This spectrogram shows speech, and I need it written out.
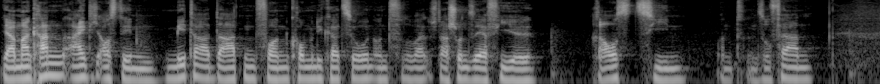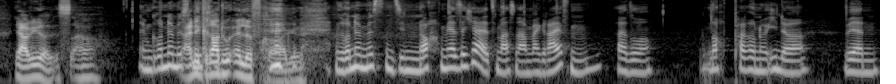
ja, man kann eigentlich aus den Metadaten von Kommunikation und so weiter da schon sehr viel rausziehen. Und insofern, ja, wie gesagt, ist äh, Im Grunde müssen eine graduelle Frage. Im Grunde müssten sie noch mehr Sicherheitsmaßnahmen ergreifen. Also noch paranoider werden.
